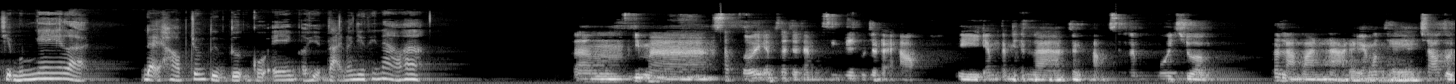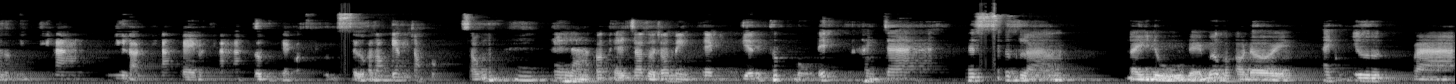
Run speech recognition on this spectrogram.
chị muốn nghe là đại học trong tưởng tượng của em ở hiện tại nó như thế nào ha? Um, khi mà sắp tới em sẽ trở thành một sinh viên của trường đại học thì em cảm nhận là trường học sẽ là một môi trường rất là hoàn hảo để em có thể trao dồi được những kỹ năng như là kỹ năng mềm và kỹ năng năng cứng để có thể ứng xử và giao tiếp trong cuộc sống ừ. hay là có thể trao dồi cho mình thêm kiến thức bổ ích hành trang hết sức là đầy đủ để bước vào đời hay cũng như và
